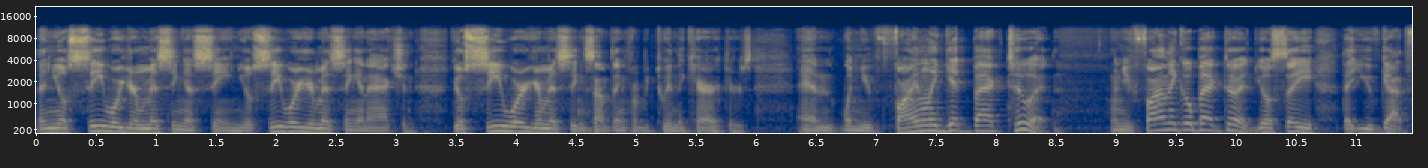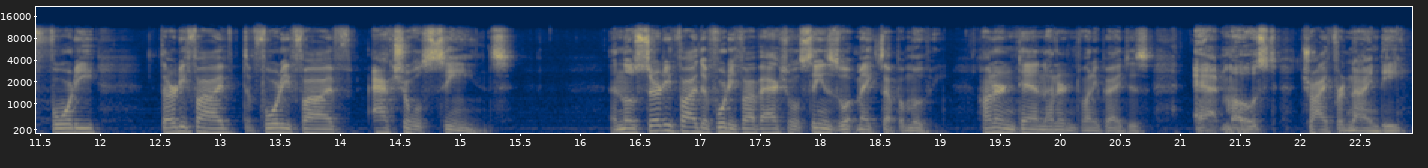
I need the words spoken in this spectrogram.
then you'll see where you're missing a scene. You'll see where you're missing an action. You'll see where you're missing something from between the characters. And when you finally get back to it, when you finally go back to it, you'll see that you've got 40 35 to 45 actual scenes. And those 35 to 45 actual scenes is what makes up a movie. 110, 120 pages at most. Try for 90.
